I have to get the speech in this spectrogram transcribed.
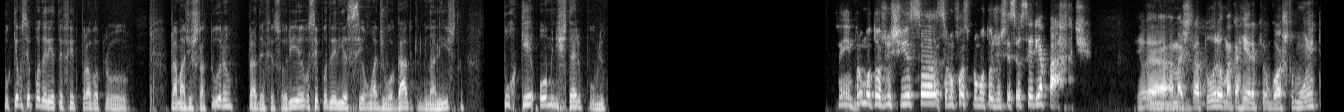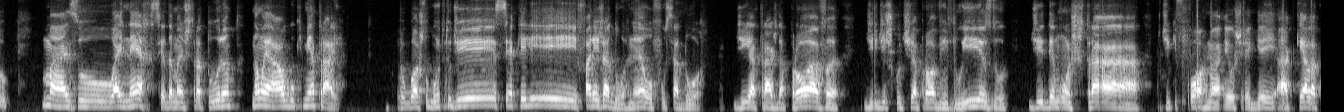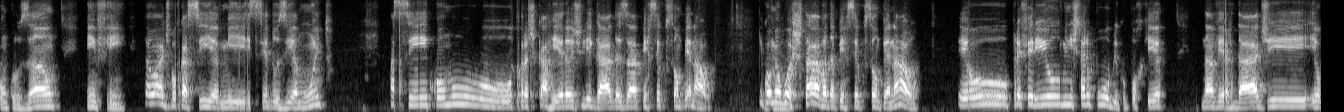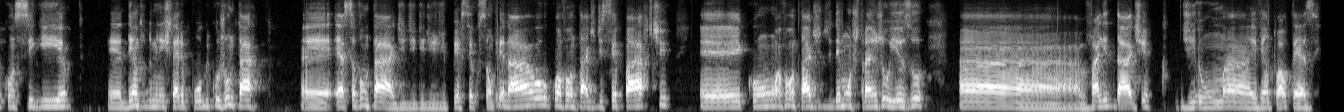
Por que você poderia ter feito prova para a magistratura, para a defensoria? Você poderia ser um advogado criminalista? Por que o Ministério Público? Sim, promotor de justiça, se eu não fosse promotor de justiça, eu seria parte. Eu, a hum. magistratura é uma carreira que eu gosto muito, mas o, a inércia da magistratura não é algo que me atrai. Eu gosto muito de ser aquele farejador, né, o fuçador, de ir atrás da prova, de discutir a prova em juízo, de demonstrar de que forma eu cheguei àquela conclusão, enfim. Então, a advocacia me seduzia muito, assim como outras carreiras ligadas à persecução penal. E como eu gostava da persecução penal, eu preferi o Ministério Público, porque, na verdade, eu conseguia, é, dentro do Ministério Público, juntar é, essa vontade de, de, de, persecução penal com a vontade de ser parte é, com a vontade de demonstrar em juízo a validade de uma eventual tese.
